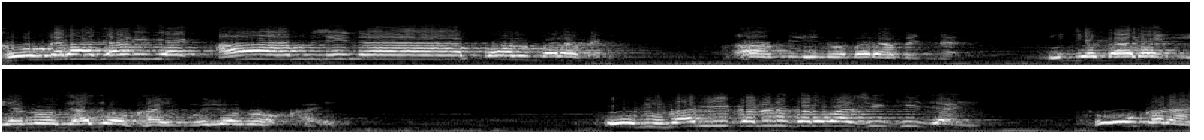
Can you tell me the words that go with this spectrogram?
છોકરા જાણી જાય, આ આંબલી ના કોલ બરાબર આ આંબલી નો બરાબર ના બીજે દાડે એનો જાજો ખાય, ઓલો નો ખાય. એ વિભાગીકરણ કરવા શીખી જાય. છોકરા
